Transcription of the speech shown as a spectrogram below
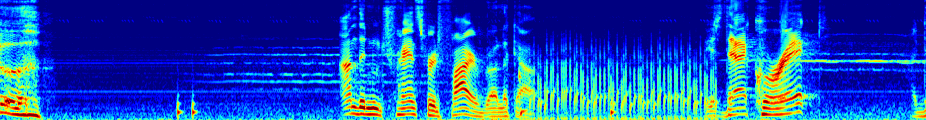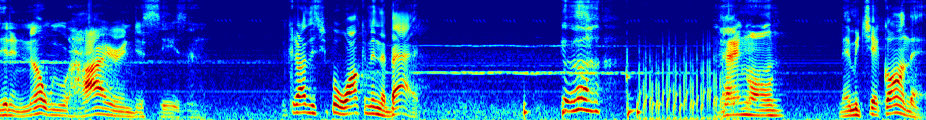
Ugh. I'm the new transferred fire, bro. Look out. Is that correct? I didn't know we were hiring this season. Look at all these people walking in the back. Ugh. Hang on. Let me check on that.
